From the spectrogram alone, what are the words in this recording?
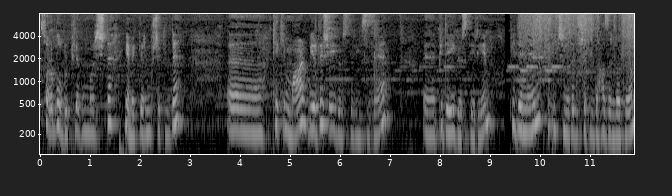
Sonra bulgur pilavım var işte. Yemeklerim bu şekilde. Ee, kekim var. Bir de şeyi göstereyim size. Ee, pideyi göstereyim. Pidenin içini de bu şekilde hazırladım.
